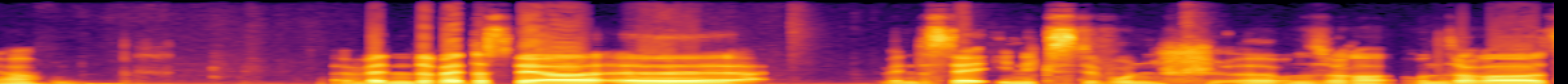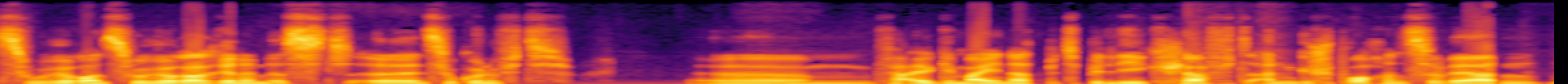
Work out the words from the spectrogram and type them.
Ja. Wenn, wenn das der. Äh, wenn das der innigste Wunsch äh, unserer, unserer Zuhörer und Zuhörerinnen ist, äh, in Zukunft ähm, verallgemeinert mit Belegschaft angesprochen zu werden,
